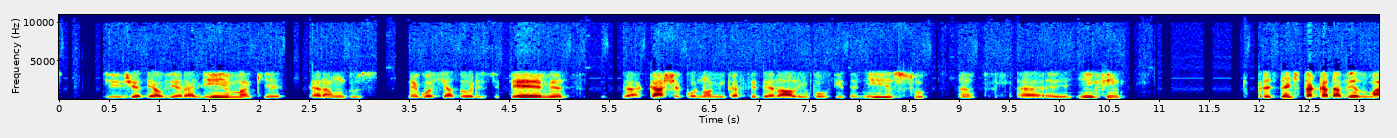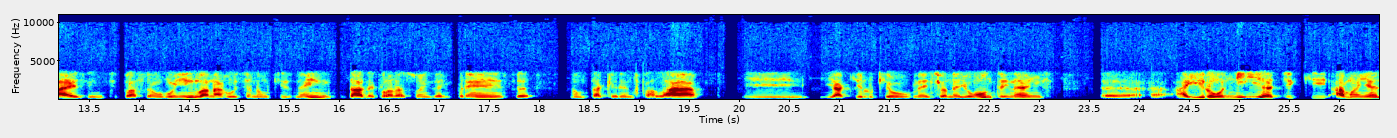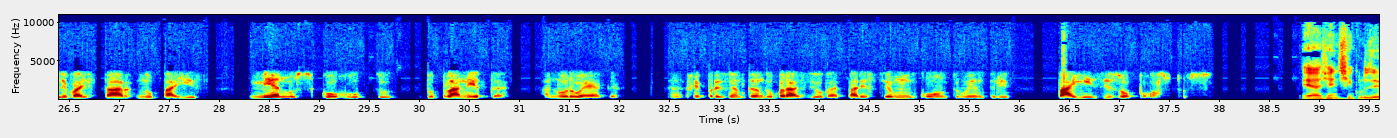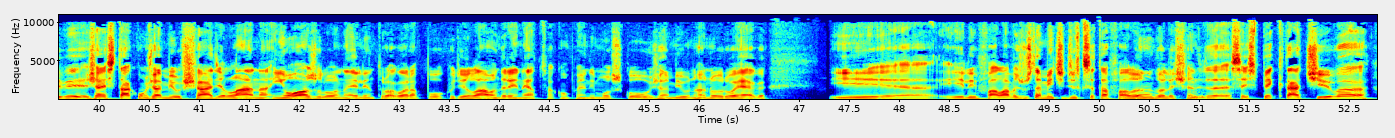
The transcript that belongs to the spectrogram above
de Gedel Vieira Lima, que era um dos negociadores de Temer, a Caixa Econômica Federal envolvida nisso, né? uh, enfim. O presidente está cada vez mais em situação ruim. Lá na Rússia não quis nem dar declarações à imprensa, não está querendo falar. E, e, aquilo que eu mencionei ontem, né, em, uh, a ironia de que amanhã ele vai estar no país menos corrupto do planeta, a Noruega representando o Brasil. Vai parecer um encontro entre países opostos. É, a gente inclusive já está com o Jamil Chad lá na, em Oslo, né? Ele entrou agora há pouco de lá, o André Neto está acompanhando em Moscou, o Jamil na Noruega. E é, ele falava justamente disso que você está falando, Alexandre, essa expectativa,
